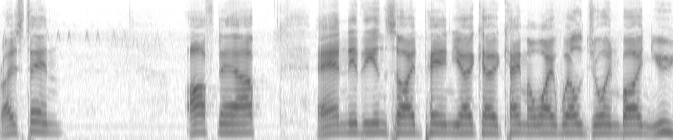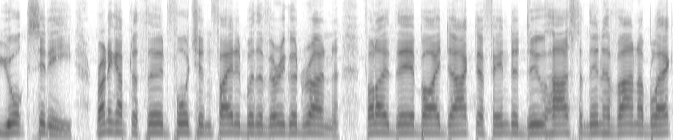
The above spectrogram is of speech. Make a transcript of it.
race 10. Off now. And near the inside, Pan Yoko came away well, joined by New York City. Running up to third, Fortune Faded with a very good run. Followed there by Dark Defender, Dewhast, and then Havana Black.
